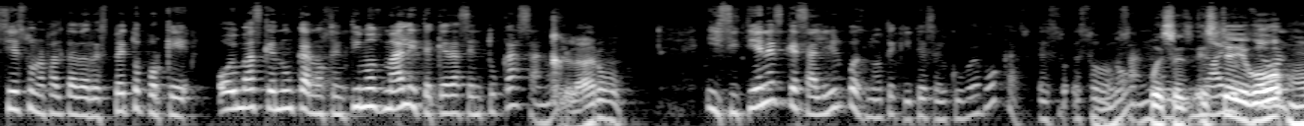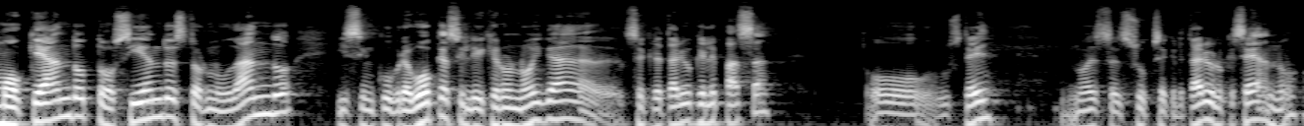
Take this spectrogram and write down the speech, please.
sí es una falta de respeto porque hoy más que nunca nos sentimos mal y te quedas en tu casa, ¿no? Claro. Y si tienes que salir, pues no te quites el cubrebocas. Eso, eso, no, pues este llegó moqueando, tosiendo, estornudando y sin cubrebocas y le dijeron, oiga, secretario, ¿qué le pasa? O usted, no es el subsecretario, lo que sea, ¿no?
